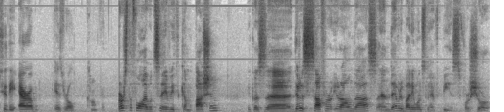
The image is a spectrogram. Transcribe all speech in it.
to the Arab Israel conflict? First of all, I would say with compassion, because uh, there is suffer around us, and everybody wants to have peace for sure.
